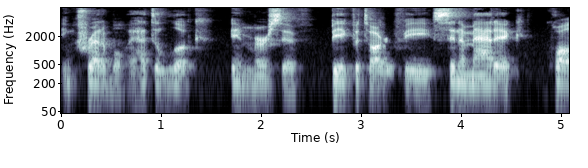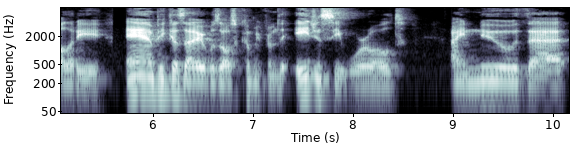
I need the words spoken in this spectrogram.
incredible. It had to look immersive, big photography, cinematic quality. And because I was also coming from the agency world, I knew that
